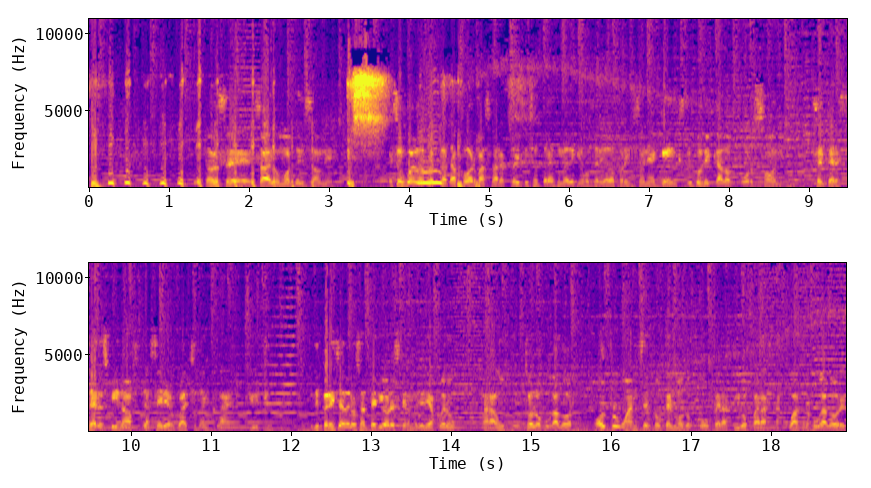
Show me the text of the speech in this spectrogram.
Entonces, eso es el humor de Insomnia. Es un juego de plataformas para PlayStation 3, como dijimos, desarrollado por Insomnia Games y publicado por Sony. Es el tercer spin-off de la serie Ratchet Clank Future. A diferencia de los anteriores, que la mayoría fueron para un solo jugador, All for One se enfoca en modo cooperativo para hasta cuatro jugadores,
